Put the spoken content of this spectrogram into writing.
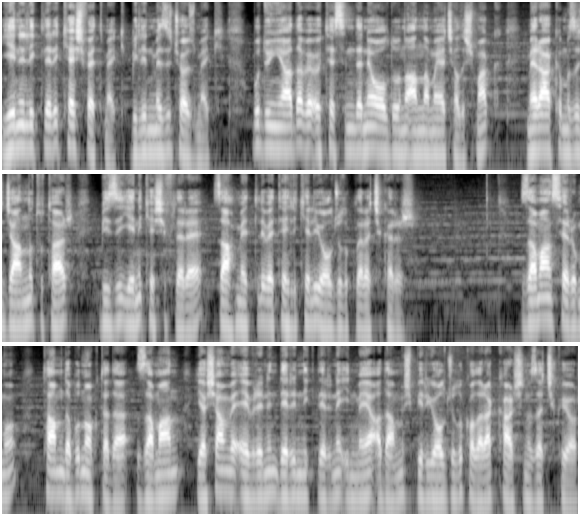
Yenilikleri keşfetmek, bilinmezi çözmek, bu dünyada ve ötesinde ne olduğunu anlamaya çalışmak merakımızı canlı tutar, bizi yeni keşiflere, zahmetli ve tehlikeli yolculuklara çıkarır. Zaman serumu tam da bu noktada zaman, yaşam ve evrenin derinliklerine inmeye adanmış bir yolculuk olarak karşınıza çıkıyor.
